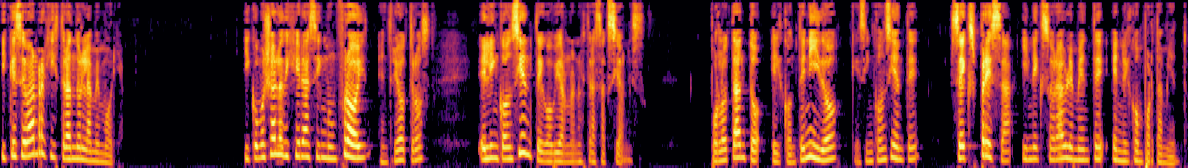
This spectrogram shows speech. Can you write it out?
y que se van registrando en la memoria. Y como ya lo dijera Sigmund Freud, entre otros, el inconsciente gobierna nuestras acciones. Por lo tanto, el contenido, que es inconsciente, se expresa inexorablemente en el comportamiento.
